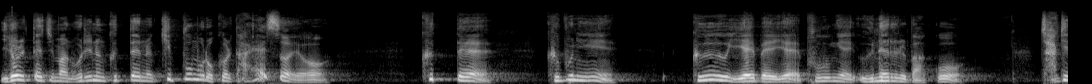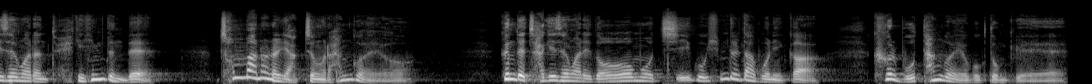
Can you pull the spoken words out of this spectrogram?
이럴 때지만 우리는 그때는 기쁨으로 그걸 다 했어요. 그때 그분이 그 예배에 부흥의 은혜를 받고 자기 생활은 되게 힘든데 천만 원을 약정을 한 거예요. 근데 자기 생활이 너무 치고 힘들다 보니까 그걸 못한 거예요, 목동교회에.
